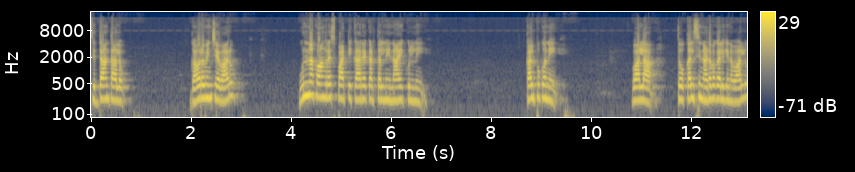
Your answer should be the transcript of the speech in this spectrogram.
సిద్ధాంతాలు గౌరవించేవారు ఉన్న కాంగ్రెస్ పార్టీ కార్యకర్తల్ని నాయకుల్ని కలుపుకొని వాళ్ళతో కలిసి నడవగలిగిన వాళ్ళు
